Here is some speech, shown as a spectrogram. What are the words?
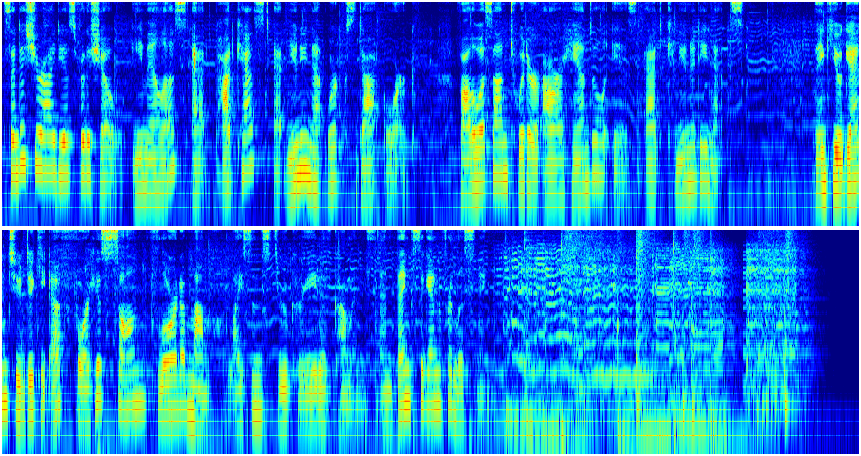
Send us your ideas for the show. Email us at podcast at muninetworks.org. Follow us on Twitter. Our handle is at CommunityNets. Thank you again to Dickie F for his song Florida Mama, licensed through Creative Commons. And thanks again for listening.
